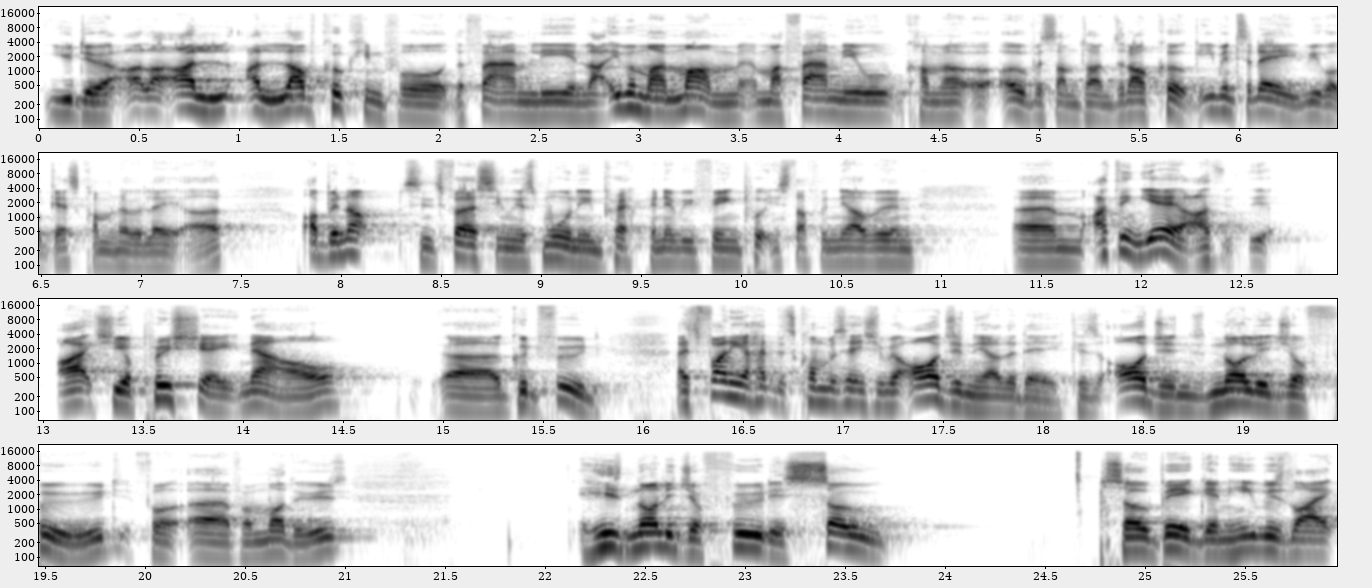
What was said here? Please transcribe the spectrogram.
you do it. I, like, I I love cooking for the family, and like even my mum and my family will come over sometimes, and I'll cook. Even today, we got guests coming over later. I've been up since first thing this morning, prepping everything, putting stuff in the oven. Um, I think yeah, I th- I actually appreciate now uh, good food. It's funny. I had this conversation with Arjun the other day because Arjun's knowledge of food for uh, from Madhu's, his knowledge of food is so so big, and he was like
